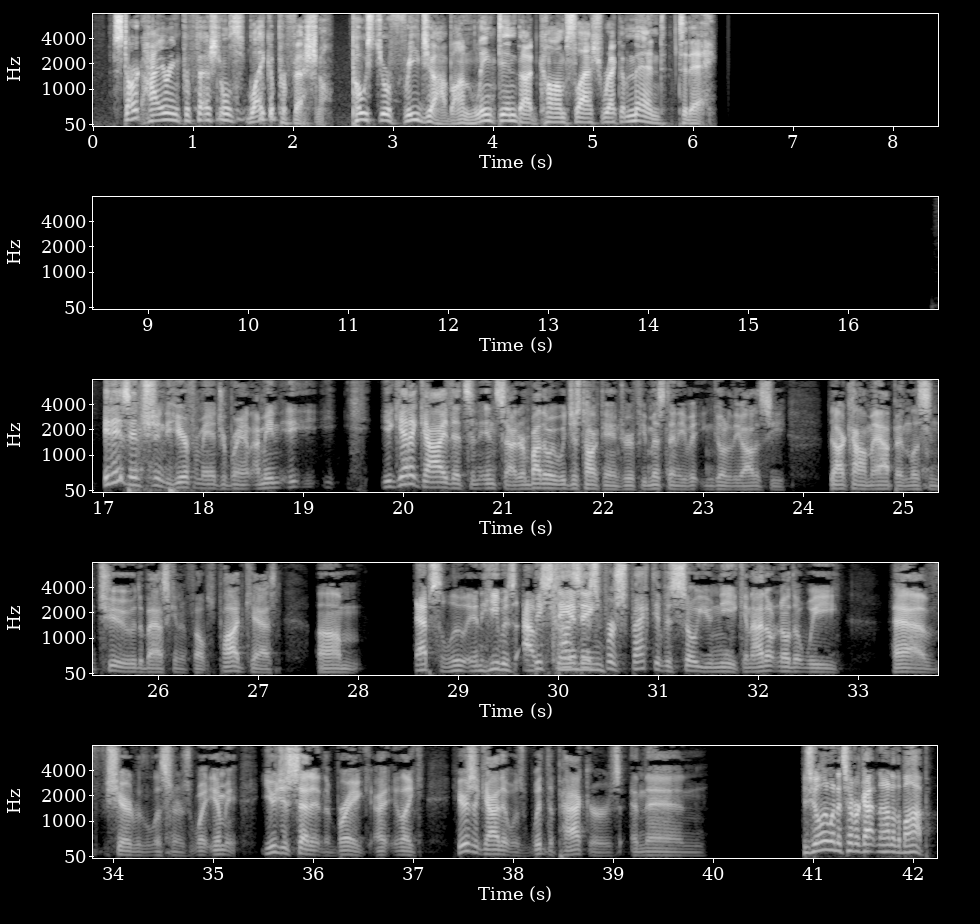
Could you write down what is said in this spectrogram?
Start hiring professionals like a professional. Post your free job on linkedin.com slash recommend today. It is interesting to hear from Andrew Brandt. I mean, it, you get a guy that's an insider. And by the way, we just talked to Andrew. If you missed any of it, you can go to the Audacy.com app and listen to the Baskin and Phelps podcast. Um, Absolutely, and he was outstanding. Because his perspective is so unique, and I don't know that we have shared with the listeners. What I mean, you just said it in the break. I, like, here's a guy that was with the Packers, and then he's the only one that's ever gotten out of the mob.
